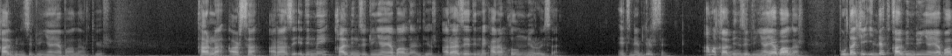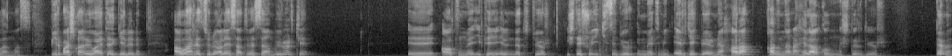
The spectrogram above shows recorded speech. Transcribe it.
Kalbinizi dünyaya bağlar diyor. Tarla, arsa, arazi edinmeyin. Kalbinizi dünyaya bağlar diyor. Arazi edinmek haram kılınmıyor oysa. Edinebilirsin. Ama kalbinizi dünyaya bağlar. Buradaki illet kalbin dünyaya bağlanmaz. Bir başka rivayete gelelim. Allah Resulü aleyhissalatü vesselam buyuruyor ki e, altın ve ipeyi elinde tutuyor. İşte şu ikisi diyor ümmetimin erkeklerine haram, kadınlarına helal kılınmıştır diyor. Değil mi?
